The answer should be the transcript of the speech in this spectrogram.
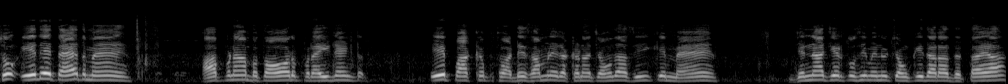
ਸੋ ਇਹਦੇ ਤਹਿਤ ਮੈਂ ਆਪਣਾ ਬਤੌਰ ਪ੍ਰੈਜ਼ੀਡੈਂਟ ਇਹ ਪੱਖ ਤੁਹਾਡੇ ਸਾਹਮਣੇ ਰੱਖਣਾ ਚਾਹੁੰਦਾ ਸੀ ਕਿ ਮੈਂ ਜਿੰਨਾ ਚਿਰ ਤੁਸੀਂ ਮੈਨੂੰ ਚੌਕੀਦਾਰਾ ਦਿੱਤਾ ਆ,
